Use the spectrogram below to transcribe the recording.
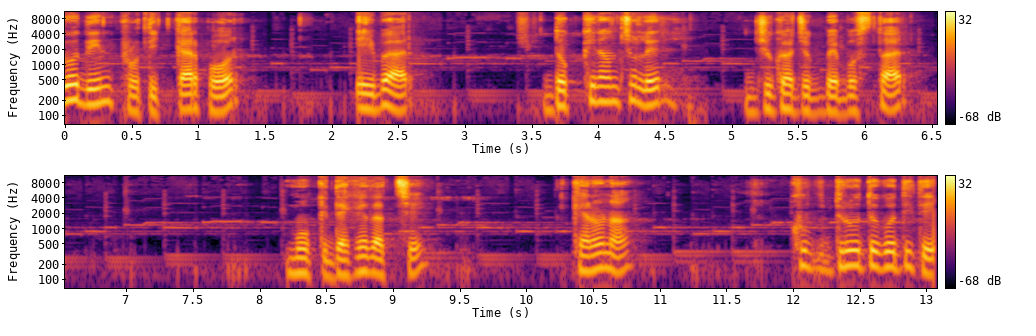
দীর্ঘদিন প্রতীক্ষার পর এইবার দক্ষিণাঞ্চলের যোগাযোগ ব্যবস্থার মুখ দেখা যাচ্ছে। কেননা, খুব দ্রুত গতিতে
